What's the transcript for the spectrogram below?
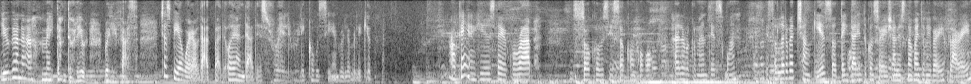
you're gonna make them dirty really fast. Just be aware of that. But other than that it's really really cozy and really really cute. Okay and here's the grab so cozy so comfortable. Highly recommend this one. It's a little bit chunky so take that into consideration. It's not going to be very flattering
